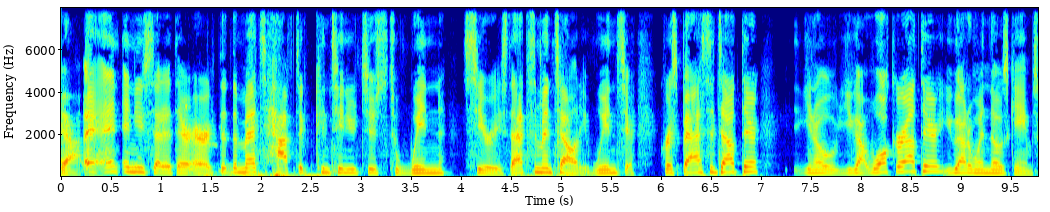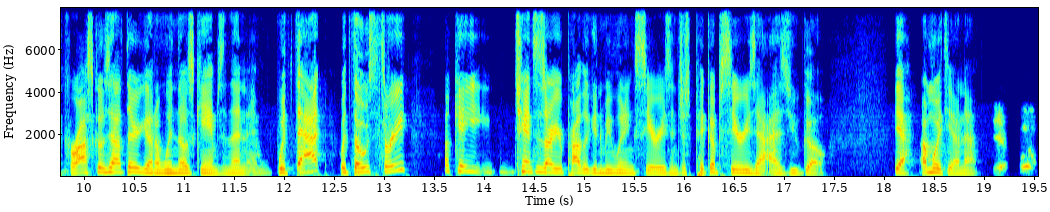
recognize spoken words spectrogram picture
Yeah, and, and you said it there, Eric. That the Mets have to continue just to win series. That's the mentality. Win series. Chris Bassitt's out there. You know, you got Walker out there. You got to win those games. Carrasco's out there. You got to win those games. And then with that, with those three, okay, chances are you're probably going to be winning series and just pick up series as you go. Yeah, I'm with you on that. yeah. Well,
